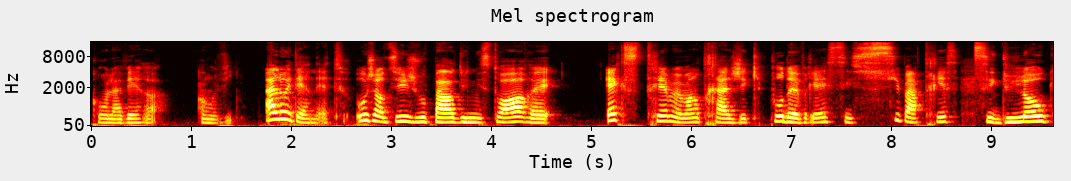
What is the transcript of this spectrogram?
qu'on la verra en vie. Allô Internet, aujourd'hui je vous parle d'une histoire euh, extrêmement tragique. Pour de vrai, c'est super triste, c'est glauque,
